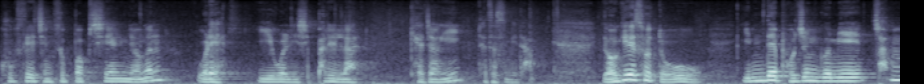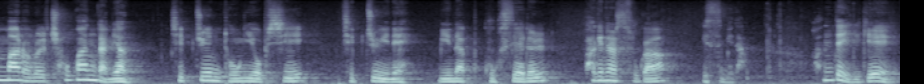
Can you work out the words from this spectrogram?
국세 징수법 시행령은 올해 2월 28일 날 개정이 됐었습니다. 여기에서도 임대 보증금이 천만 원을 초과한다면 집주인 동의 없이 집주인의 미납 국세를 확인할 수가 있습니다. 근데 이게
